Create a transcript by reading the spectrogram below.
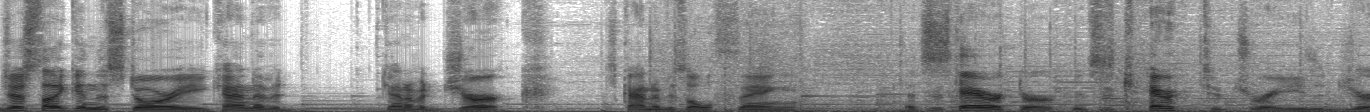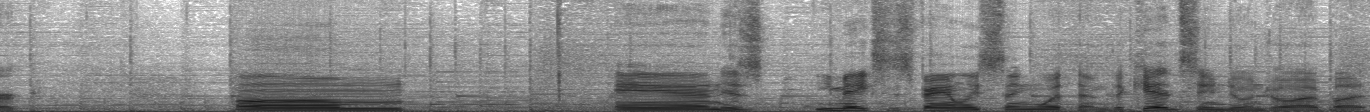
just like in the story, kind of a kind of a jerk. It's kind of his whole thing. That's his character. It's his character trait. He's a jerk. Um, and his he makes his family sing with him. The kids seem to enjoy it, but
